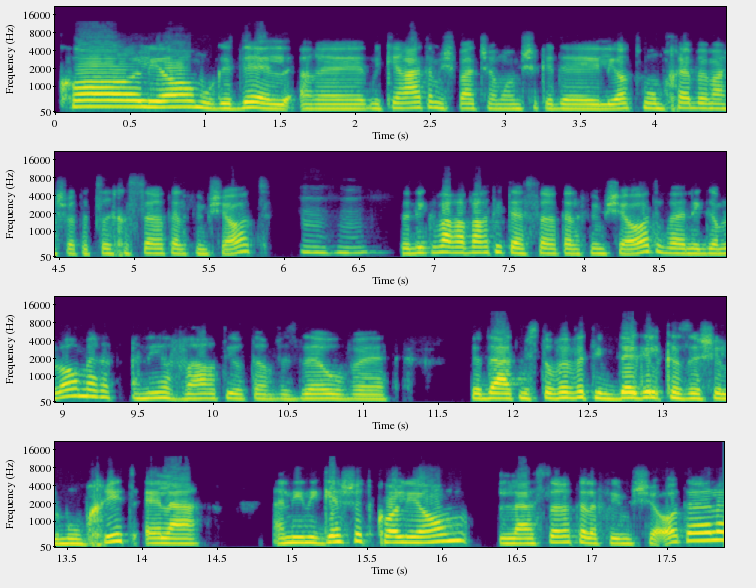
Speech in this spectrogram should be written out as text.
כל יום הוא גדל. הרי מכירה את המשפט שאומרים שכדי להיות מומחה במשהו אתה צריך עשרת אלפים שעות? Mm-hmm. אז אני כבר עברתי את העשרת אלפים שעות, ואני גם לא אומרת, אני עברתי אותם וזהו, ואת יודעת, מסתובבת עם דגל כזה של מומחית, אלא אני ניגשת כל יום לעשרת אלפים שעות האלה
